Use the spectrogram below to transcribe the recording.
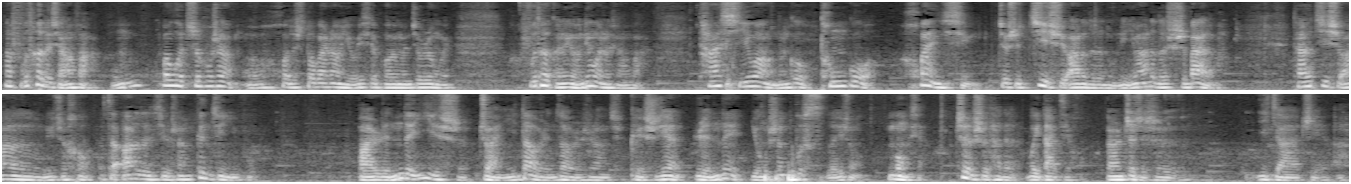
那福特的想法，我们包括知乎上，呃，或者是豆瓣上有一些朋友们就认为，福特可能有另外一种想法，他希望能够通过唤醒，就是继续阿诺德的努力，因为阿诺德失败了嘛，他要继续阿诺德的努力之后，在阿诺德的基础上更进一步，把人的意识转移到人造人身上去，可以实现人类永生不死的一种梦想，这是他的伟大计划。当然，这只是一家之言啊，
